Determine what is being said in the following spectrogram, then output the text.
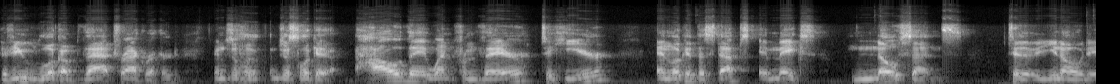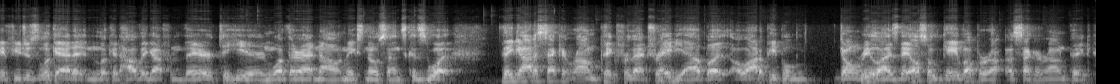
If you look up that track record and just look, just look at how they went from there to here and look at the steps, it makes no sense to you know if you just look at it and look at how they got from there to here and what they're at now it makes no sense. Because what they got a second round pick for that trade yeah but a lot of people don't realize they also gave up a, a second round pick.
